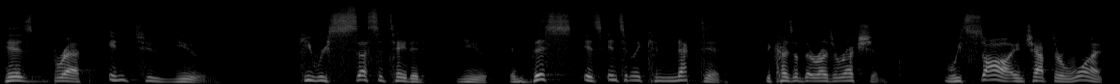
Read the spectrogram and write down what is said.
his breath into you. He resuscitated you. And this is intimately connected because of the resurrection. We saw in chapter 1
